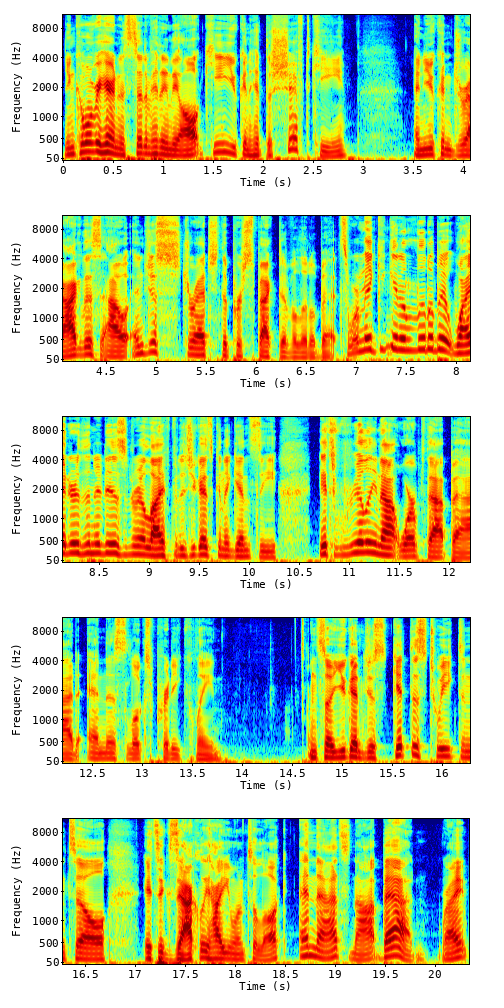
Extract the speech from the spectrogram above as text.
You can come over here and instead of hitting the Alt key, you can hit the Shift key and you can drag this out and just stretch the perspective a little bit. So we're making it a little bit wider than it is in real life, but as you guys can again see, it's really not warped that bad and this looks pretty clean. And so you can just get this tweaked until it's exactly how you want it to look, and that's not bad, right?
